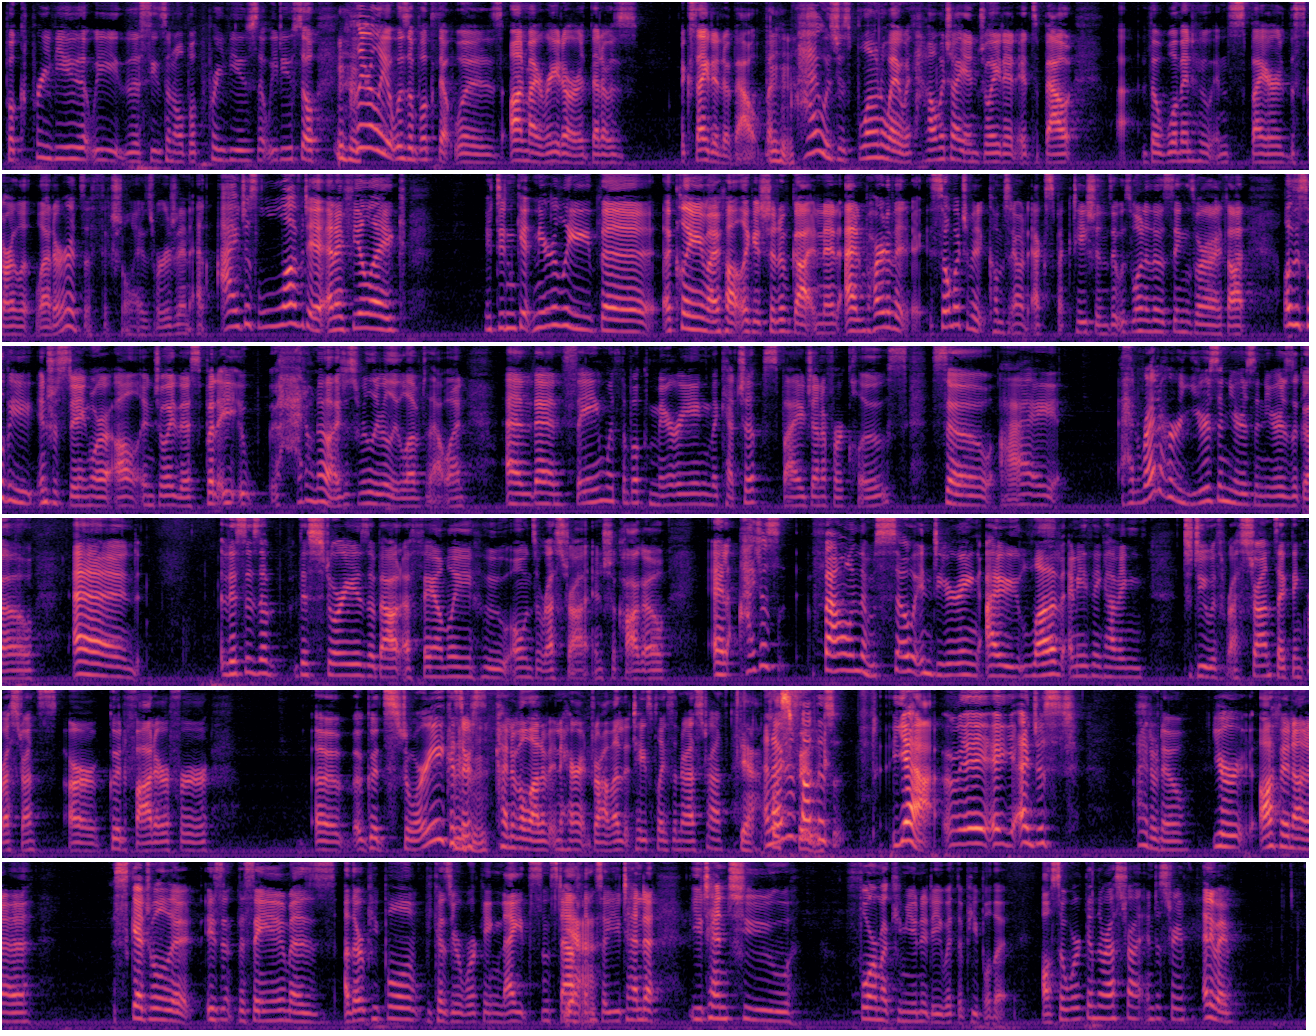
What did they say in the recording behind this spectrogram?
book preview that we, the seasonal book previews that we do. So mm-hmm. clearly it was a book that was on my radar that I was excited about, but mm-hmm. I was just blown away with how much I enjoyed it. It's about uh, the woman who inspired the Scarlet Letter, it's a fictionalized version, and I just loved it. And I feel like it didn't get nearly the acclaim I felt like it should have gotten. And, and part of it, so much of it comes down to expectations. It was one of those things where I thought, oh, this will be interesting or I'll enjoy this. But it, I don't know. I just really, really loved that one. And then same with the book Marrying the Ketchups by Jennifer Close. So I had read her years and years and years ago. And this is a this story is about a family who owns a restaurant in Chicago. And I just found them so endearing. I love anything having to do with restaurants. I think restaurants are good fodder for a, a good story because mm-hmm. there's kind of a lot of inherent drama that takes place in restaurants. Yeah, and I just food. thought this, yeah, and just I don't know. You're often on a schedule that isn't the same as other people because you're working nights and stuff, yeah. and so you tend to you tend to form a community with the people that also work in the restaurant industry. Anyway,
